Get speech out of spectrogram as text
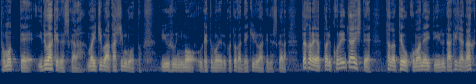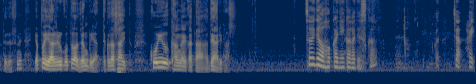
灯っているわけですから、まあ、一部赤信号というふうにも受け止めることができるわけですからだからやっぱりこれに対してただ手をこまねいているだけじゃなくてですねやっぱりやれることは全部やってくださいとこういう考え方であります。それでは他にいかがですか？じゃはい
